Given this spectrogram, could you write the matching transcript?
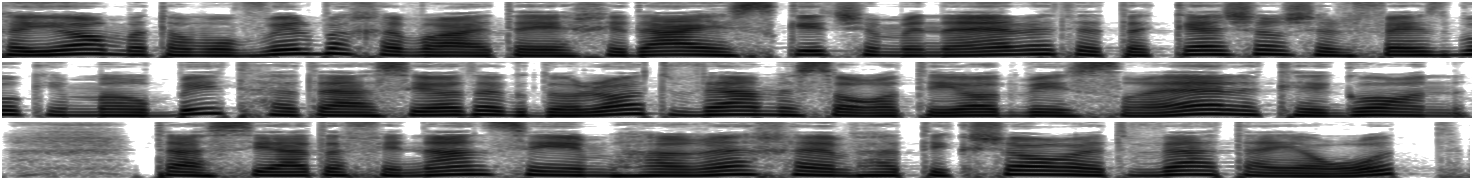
כיום אתה מוביל בחברה את היחידה העסקית שמנהלת את הקשר של פייסבוק עם מרבית התעשיות הגדולות והמסורתיות בישראל, כגון תעשיית הפיננסים, הרכב, התקשורת והתיירות.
